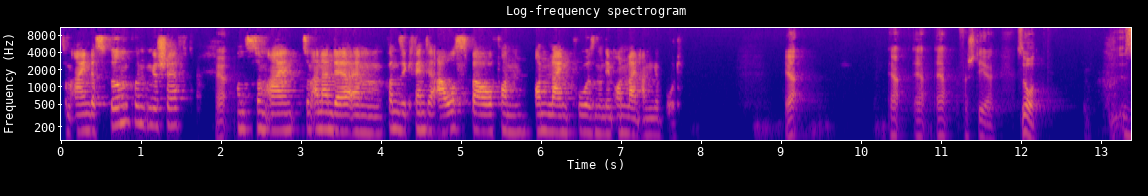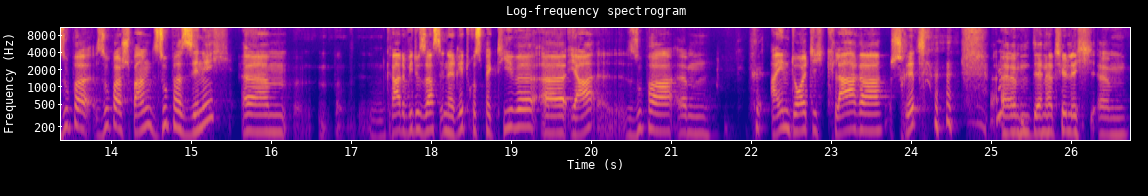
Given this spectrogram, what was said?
Zum einen das Firmenkundengeschäft ja. und zum, einen, zum anderen der ähm, konsequente Ausbau von Online-Kursen und dem Online-Angebot. Ja, ja, ja, ja, verstehe. So, super, super spannend, super sinnig. Ähm, Gerade wie du sagst, in der Retrospektive, äh, ja, super ähm, eindeutig klarer Schritt, ähm, der natürlich ähm,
